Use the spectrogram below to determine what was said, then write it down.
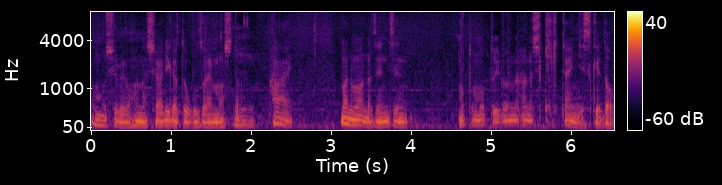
面白いお話ありがとうございました、えいはいまだまだ全然もっともっといろんな話聞きたいんですけど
